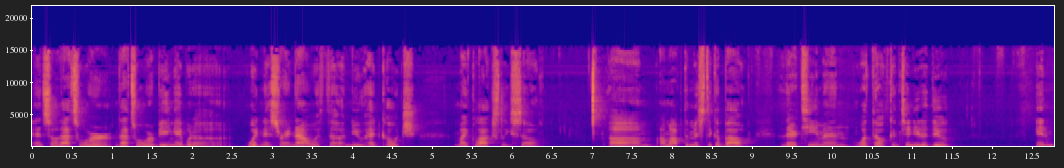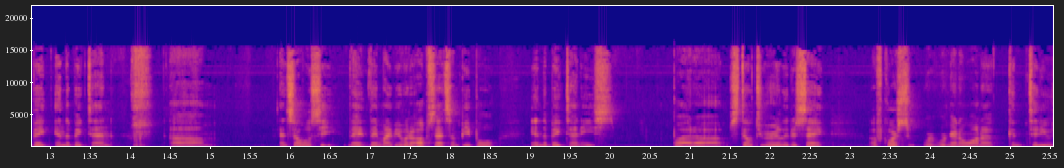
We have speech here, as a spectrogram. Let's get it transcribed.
And so that's what we're that's what we're being able to witness right now with uh, new head coach Mike Locksley. So um, I'm optimistic about their team and what they'll continue to do in big in the Big Ten, um, and so we'll see. They they might be able to upset some people in the Big Ten East, but uh, still too early to say. Of course, we're we're gonna want to continue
